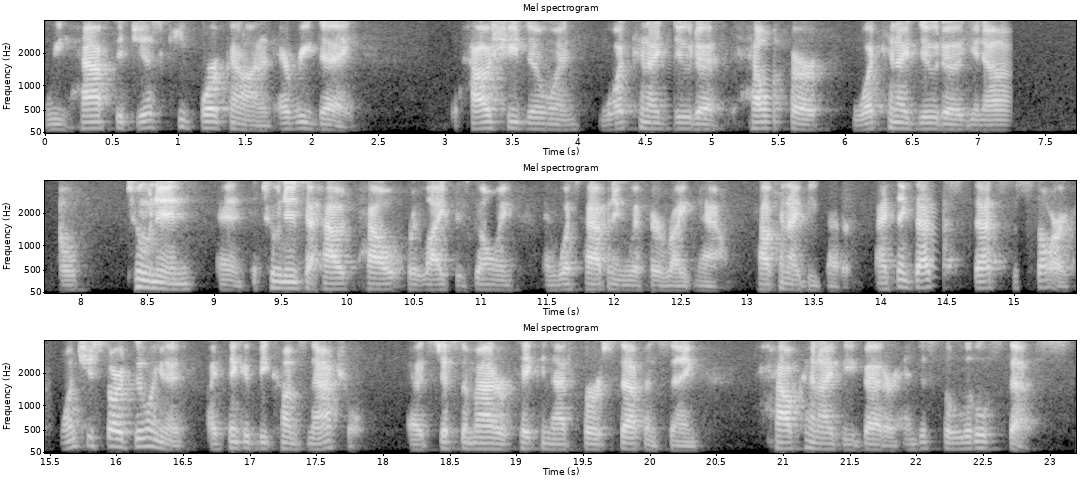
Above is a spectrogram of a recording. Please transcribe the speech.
we have to just keep working on it every day. How's she doing? What can I do to help her? What can I do to you know tune in and tune into how, how her life is going and what's happening with her right now. How can I be better? I think that's that's the start. Once you start doing it, I think it becomes natural. It's just a matter of taking that first step and saying, "How can I be better?" And just the little steps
